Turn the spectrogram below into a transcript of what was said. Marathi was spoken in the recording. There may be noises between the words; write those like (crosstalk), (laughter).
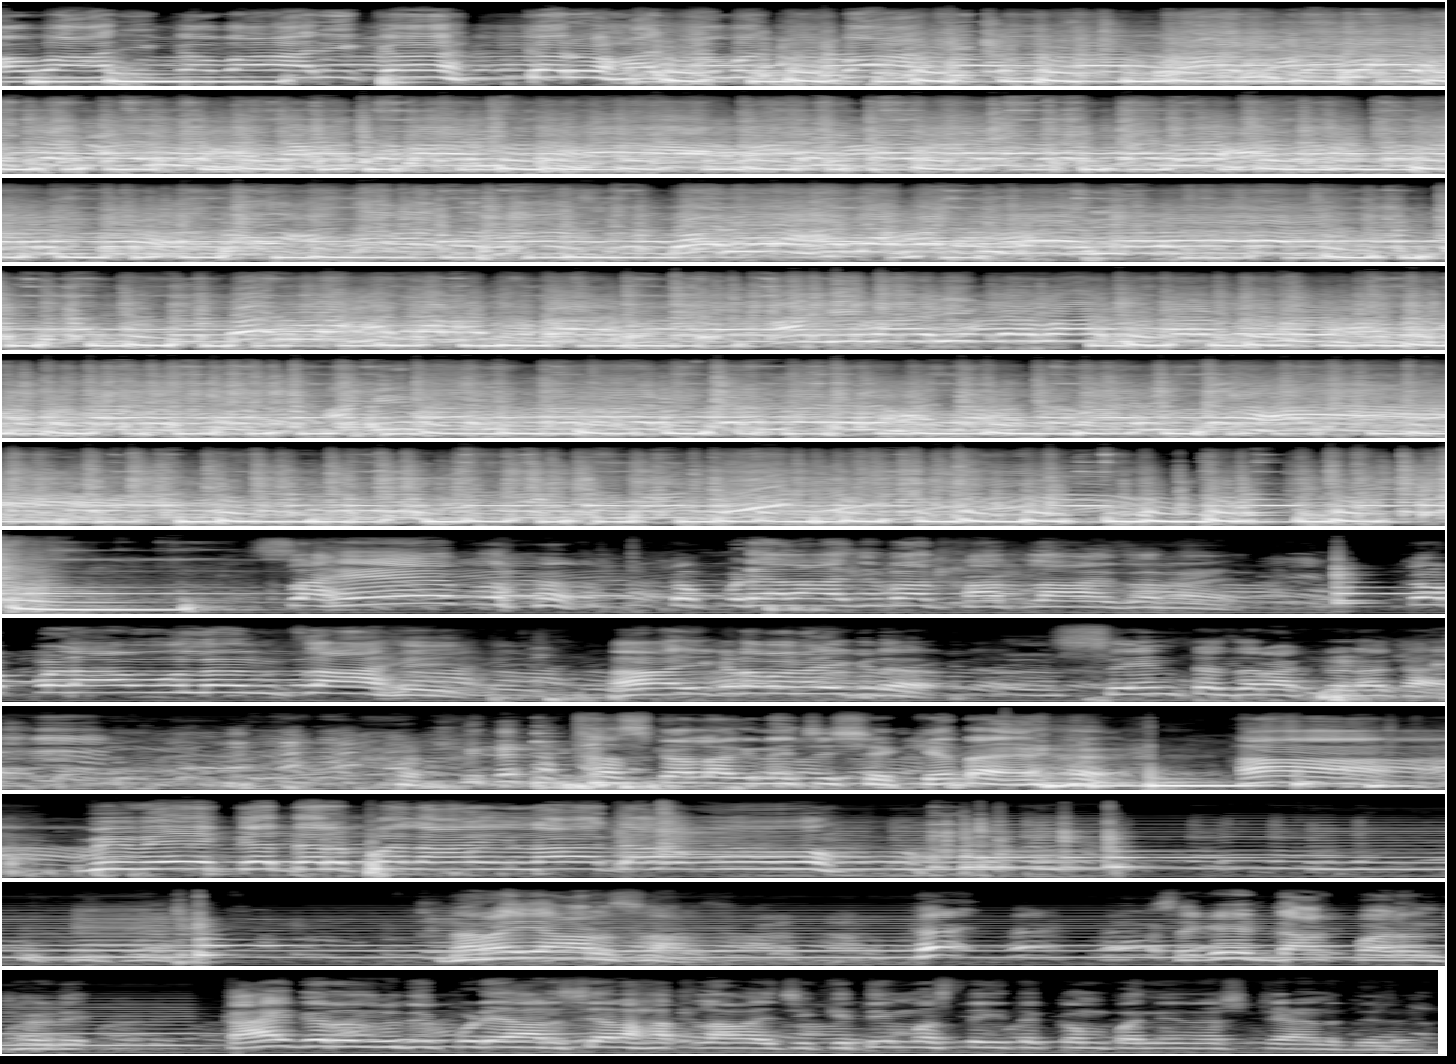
वारिक वारिक करू हजमत बारिक. वारिक वारिक करू हजामत बारिक. लावायचा नाही. कपडा उलनचा आहे. हा इकडं बघा इकडं. सेंट जरा कडक आहे. ठसका लागण्याची शक्यता आहे. हा विवेक दर्पण आईना दाऊ? धरा या आरसा सगळे डाग पाडून ठेवले. काय गरज होती पुढे आरशाला हात लावायची? किती मस्त इथं कंपनीनं स्टँड दिलं.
